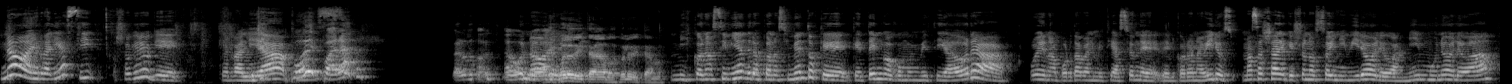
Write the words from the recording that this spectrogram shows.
No, en realidad sí. Yo creo que, en realidad. ¿Puedes parar? Perdón, no, no, después lo editamos, después lo editamos. Mis conocimientos, los conocimientos que, tengo como investigadora pueden aportar para la investigación del coronavirus. Más allá de que yo no soy ni viróloga ni inmunóloga,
